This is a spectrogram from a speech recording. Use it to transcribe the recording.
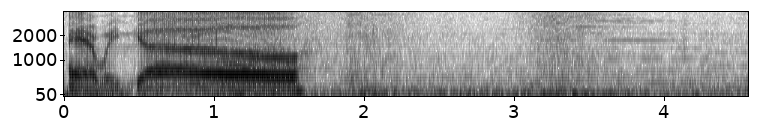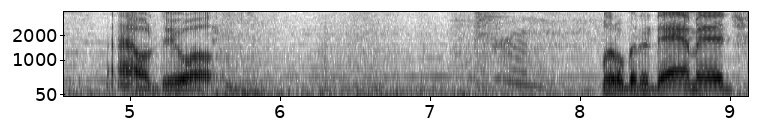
There we go. That'll do a little bit of damage.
